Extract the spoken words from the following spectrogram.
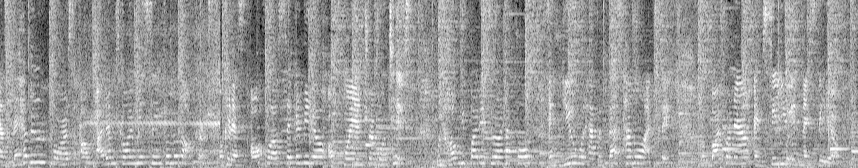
as there have been reports of items going missing from the lockers. Okay, that's all for our second video of Hoi An travel tips. We hope you find this video helpful and you will have the best time relaxing. Goodbye for now and see you in the next video.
